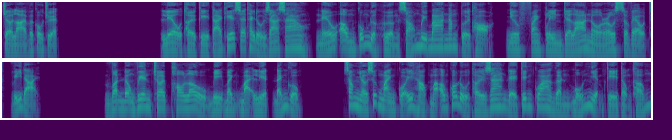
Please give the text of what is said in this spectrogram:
Trở lại với câu chuyện. Liệu thời kỳ tái thiết sẽ thay đổi ra sao nếu ông cũng được hưởng 63 năm tuổi thọ như Franklin Delano Roosevelt vĩ đại? Vận động viên chơi polo bị bệnh bại liệt đánh gục. Song nhờ sức mạnh của y học mà ông có đủ thời gian để kinh qua gần 4 nhiệm kỳ tổng thống.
